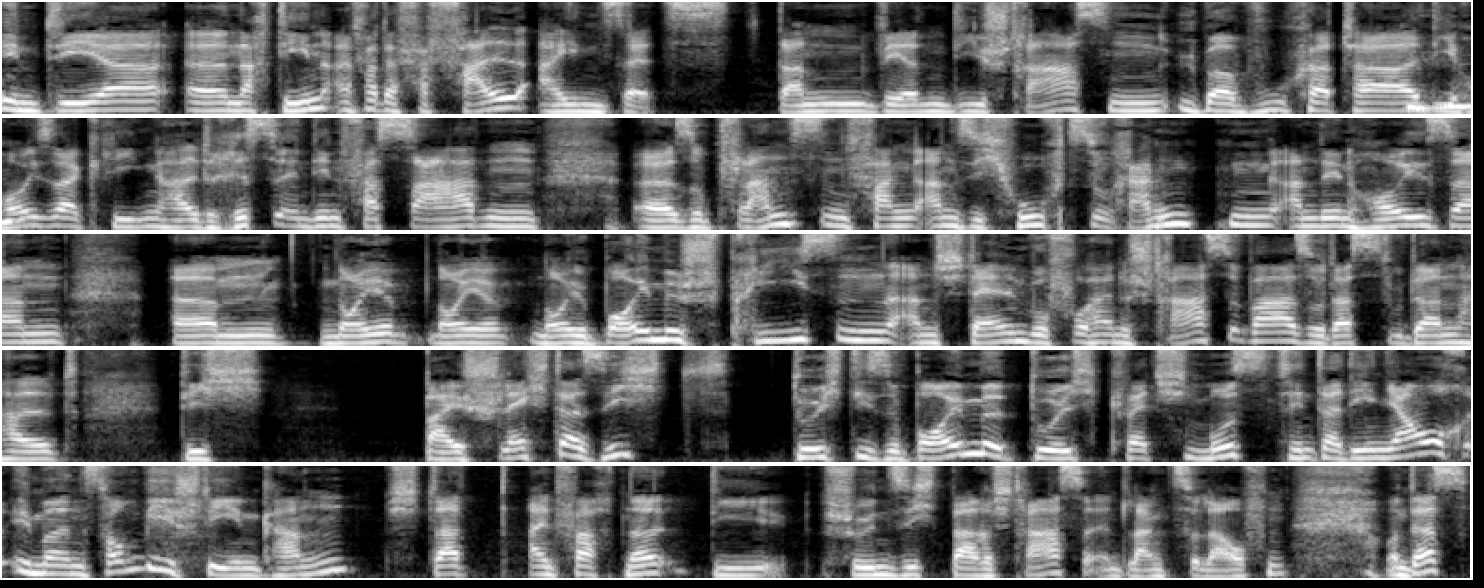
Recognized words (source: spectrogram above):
in der äh, nach denen einfach der Verfall einsetzt. Dann werden die Straßen überwucherter, mhm. die Häuser kriegen halt Risse in den Fassaden, äh, so Pflanzen fangen an, sich hoch zu ranken an den Häusern, ähm, neue neue neue Bäume sprießen an Stellen, wo vorher eine Straße war, so dass du dann halt dich bei schlechter Sicht durch diese Bäume durchquetschen musst, hinter denen ja auch immer ein Zombie stehen kann, statt einfach ne, die schön sichtbare Straße entlang zu laufen. Und das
